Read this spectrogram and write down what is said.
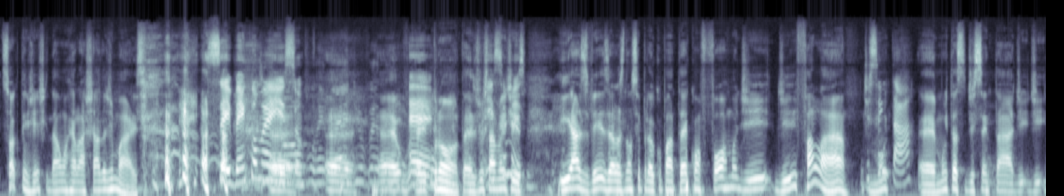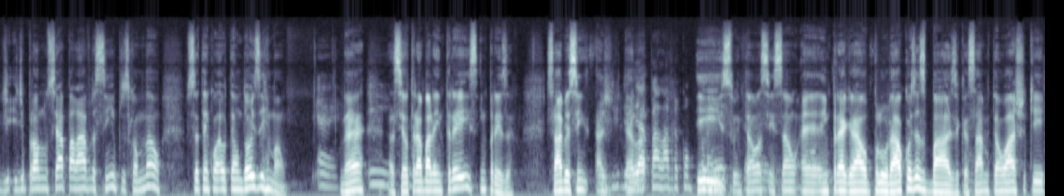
Só que tem gente que dá uma relaxada demais. Sei bem como é, é isso. É, é, é, pronto, é justamente isso, isso, E às vezes elas não se preocupam até com a forma de, de falar. De sentar. É, muitas de sentar, de, de, de, de pronunciar palavras simples, como não, você tem, eu tenho dois irmãos. É, né? Isso. Assim, eu trabalho em três empresas. Sabe assim, a, ela, a palavra completa. Isso, então assim, são é, empregar o plural, coisas básicas, sabe? Então eu acho que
